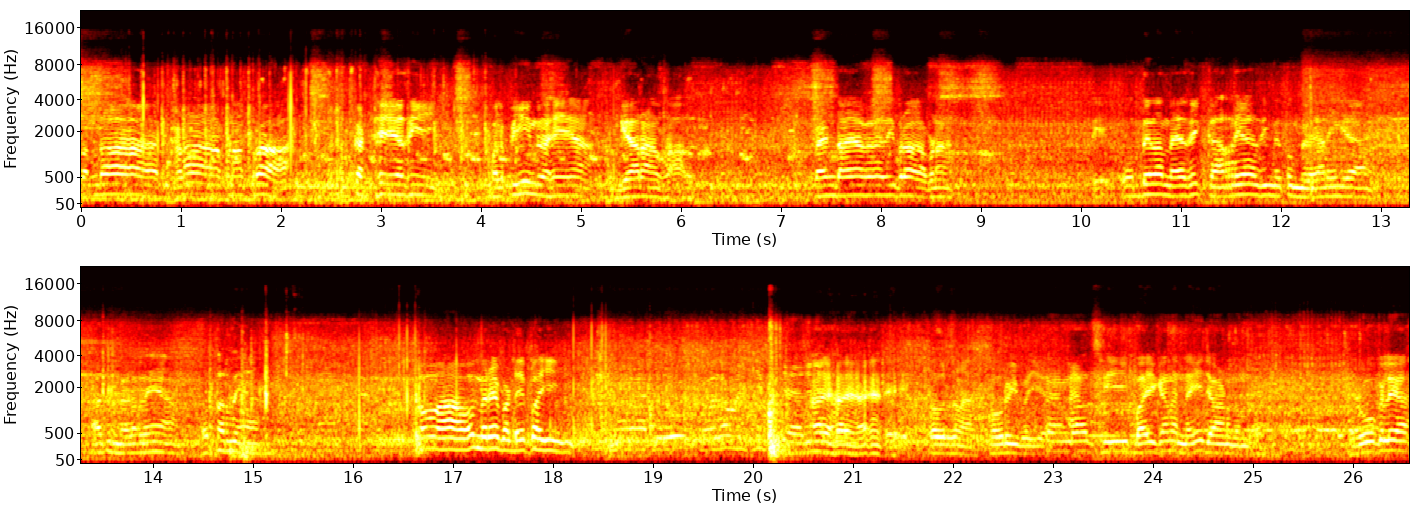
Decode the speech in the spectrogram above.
ਬੰਦਾ ਖੜਾ ਆਪਣਾ ਭਰਾ, ਇਕੱਠੇ ਅਸੀਂ ਫਲਪੀਨ ਰਹੇ ਆ 11 ਸਾਲ। ਪਿੰਡ ਆਇਆ ਹੋਇਆ ਸੀ ਭਰਾ ਆਪਣਾ। ਤੇ ਉਹਦੇ ਦਾ ਮੈਸੇਜ ਕਰ ਰਿਹਾ ਸੀ, ਮੇਰੇ ਤੋਂ ਮਿਲਿਆ ਨਹੀਂ ਗਿਆ। ਅਸੀਂ ਮਿਲ ਰਹੇ ਆ ਉਤਰਦੇ ਆ ਉਹ ਆਓ ਮੇਰੇ ਵੱਡੇ ਭਾਈ ਹਾਏ ਹਾਏ ਹਾਏ। ਹੋਰ ਸੁਣਾ। ਹੋਰ ਹੀ ਬਾਈ ਟਾਈਮ ਬਾਅਦ ਸੀ ਬਾਈ ਕਹਿੰਦਾ ਨਹੀਂ ਜਾਣ ਦਿੰਦਾ। ਰੋਕ ਲਿਆ।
